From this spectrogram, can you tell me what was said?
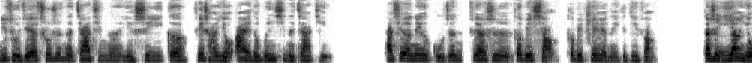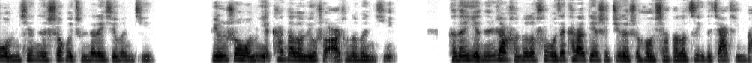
女主角出生的家庭呢，也是一个非常有爱的温馨的家庭。她去的那个古镇虽然是特别小、特别偏远的一个地方，但是一样有我们现在社会存在的一些问题。比如说，我们也看到了留守儿童的问题，可能也能让很多的父母在看到电视剧的时候想到了自己的家庭吧。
